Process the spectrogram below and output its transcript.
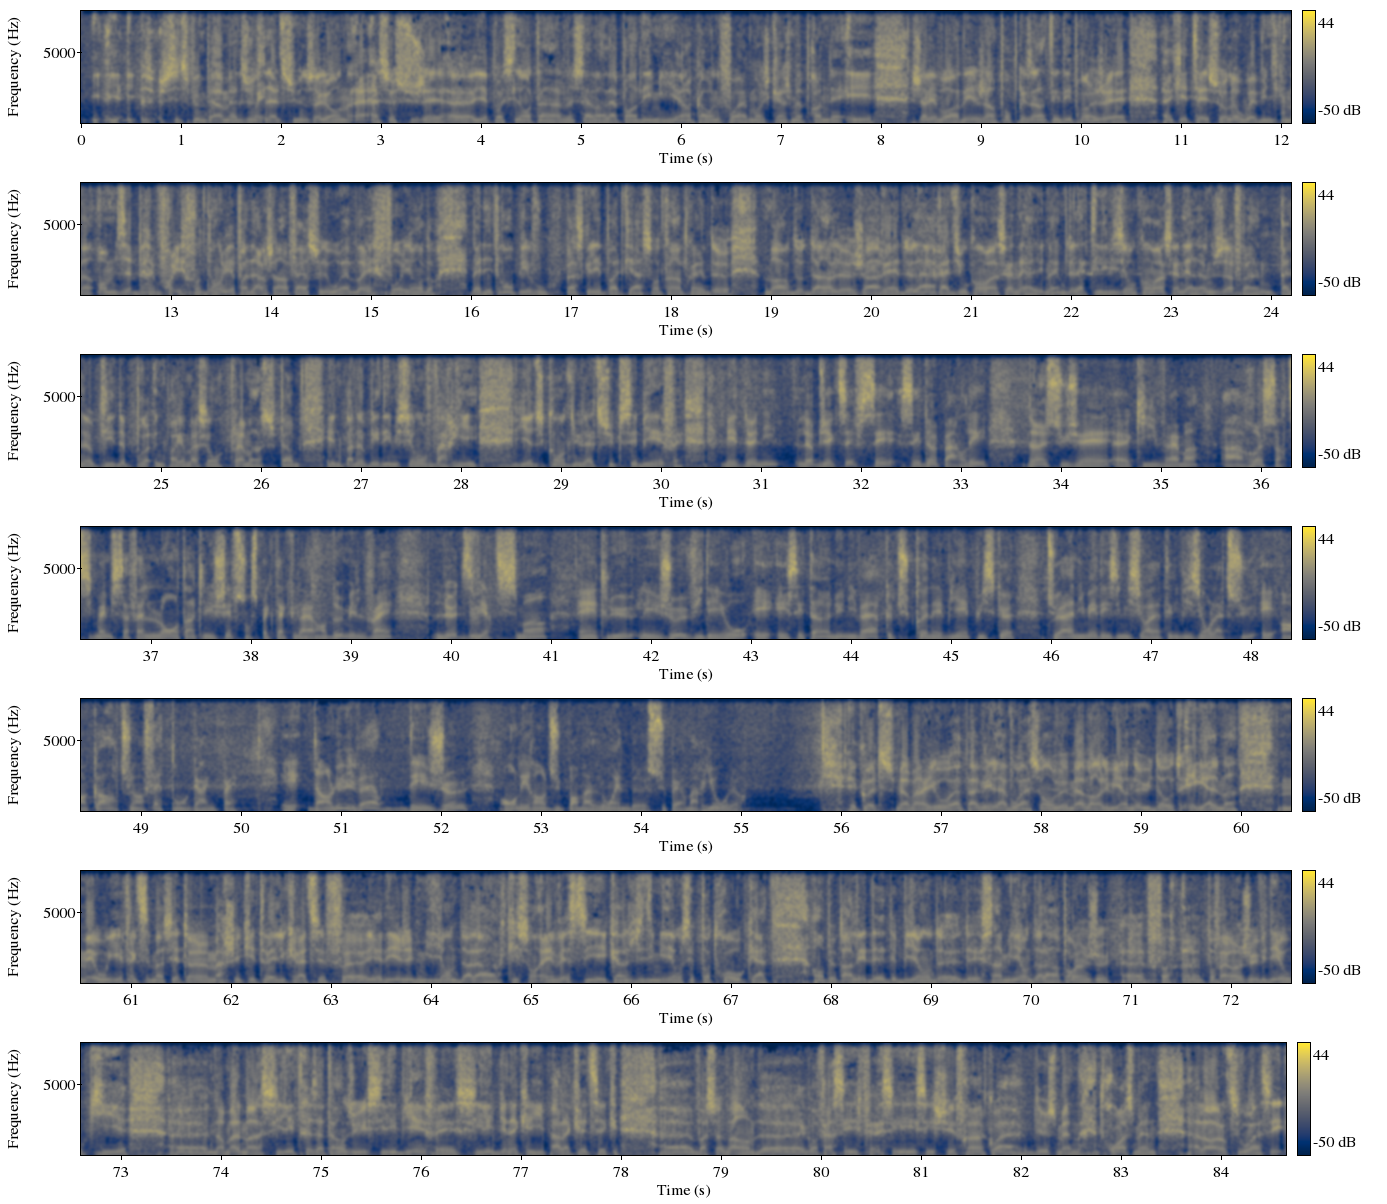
Si tu peux me permettre, juste là-dessus, une seconde, à, ce sujet, euh, il n'y a pas si longtemps, juste avant la pandémie, encore une fois, moi, quand je me promenais et j'allais voir des gens pour présenter des projets euh, qui étaient sur le web uniquement, on me disait, ben voyons donc, il n'y a pas d'argent à faire sur le web, ben voyons donc. Ben détrompez-vous, parce que les podcasts sont en train de mordre dans le jarret de la radio conventionnelle et même de la télévision conventionnelle en nous offrant une panoplie de, une programmation vraiment superbe et une panoplie d'émissions variées. Il y a du contenu là-dessus, puis c'est bien fait. Mais Denis, l'objectif, c'est de parler d'un sujet euh, qui vraiment a ressorti. Même si ça fait longtemps que les chiffres sont spectaculaires, en 2020, le divertissement inclut les jeux vidéo et, et c'est un univers que tu connais bien puisque tu as animé des émissions à la télévision là-dessus et encore, tu en fais ton gagne-pain. Et dans l'univers des jeux, on est rendu pas mal loin de Super Mario, là. Écoute, Super Mario a pavé la voie, si on veut, mais avant lui, il y en a eu d'autres également. Mais oui, effectivement, c'est un marché qui est très lucratif. Euh, il y a des millions de dollars qui sont investis. Et quand je dis des millions, c'est pas trois ou quatre. On peut parler de, billions, de, de, 100 millions de dollars pour un jeu, euh, pour, faire un jeu vidéo qui, euh, normalement, s'il est très attendu et s'il est bien fait, s'il est bien accueilli par la critique, va se vendre, il va faire ses, chiffres en quoi, deux semaines, trois semaines? Alors, tu vois, c'est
